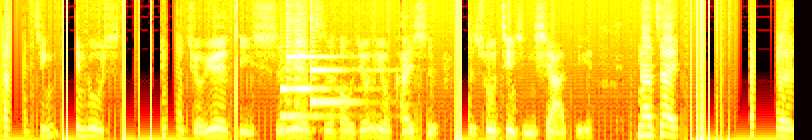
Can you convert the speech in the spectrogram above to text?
在进进入九月底十月之后，就又开始指数进行下跌，那在。这个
